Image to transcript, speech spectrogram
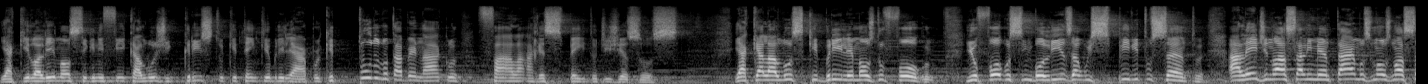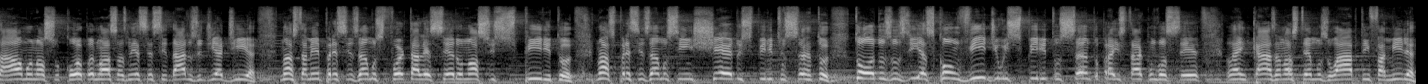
E aquilo ali, irmãos, significa a luz de Cristo que tem que brilhar, porque tudo no tabernáculo fala a respeito de Jesus e aquela luz que brilha, irmãos, do fogo, e o fogo simboliza o Espírito Santo. Além de nós alimentarmos, irmãos, nossa alma, nosso corpo, nossas necessidades do dia a dia, nós também precisamos fortalecer o nosso espírito, nós precisamos se encher do Espírito Santo todos os dias. Convide o Espírito Santo para estar com você. Lá em casa nós temos o hábito em família,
